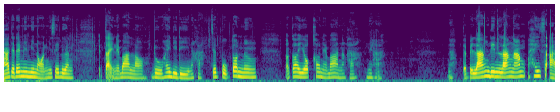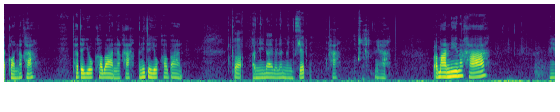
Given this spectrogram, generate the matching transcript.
นะ จะได้ไม่มีหนอนมีไส้เดือนไปไต่ในบ้านเราดูให้ดีๆนะคะ จะปลูกต้นหนึ่งแล้วก็ยกเข้าในบ้านนะคะนี่ค่ะนะแต่ไปล้างดินล้างน้ำให้สะอาดก่อนนะคะ ถ้าจะยกเข้าบ้านนะคะ อันนี้จะยกเข้าบ้าน ก็อันนี้ได้ไปแล้วหนึ่งเซตค่ะนี่ค่ะ ประมาณนี้นะคะ นี่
